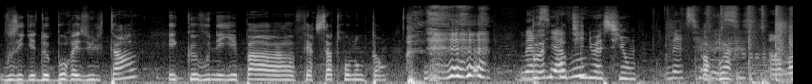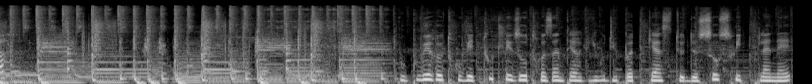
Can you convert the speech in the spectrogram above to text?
vous ayez de beaux résultats et que vous n'ayez pas à faire ça trop longtemps. merci bonne continuation. Merci Au revoir. Au revoir. Vous pouvez retrouver toutes les autres interviews du podcast de So Sweet Planet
